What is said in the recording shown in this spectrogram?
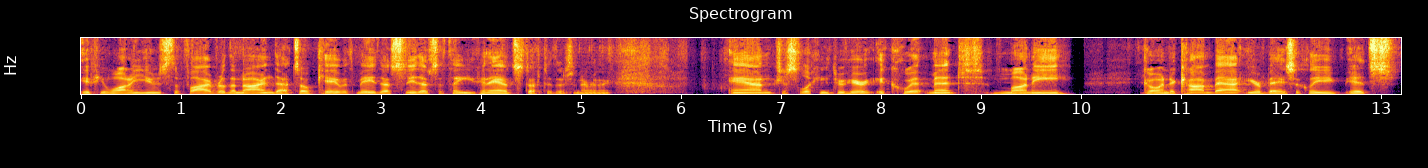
if you want to use the five or the nine, that's okay with me. That's see, that's the thing. You can add stuff to this and everything. And just looking through here, equipment, money, going to combat, you're basically it's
